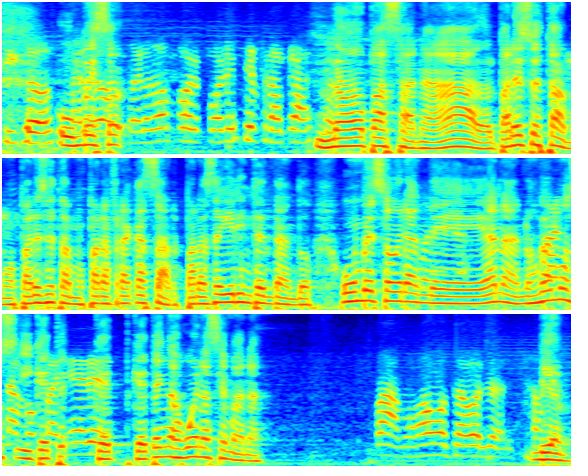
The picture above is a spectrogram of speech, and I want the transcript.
chicos, Un perdón, beso. perdón por, por ese fracaso. No pasa nada. Para eso estamos, para eso estamos. Para fracasar, para seguir intentando. Un beso grande, Bueno, Ana. Nos vemos y que, te- compañeros. que- que tengas buena semana. Vamos, vamos a volver. Chao. Bien.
